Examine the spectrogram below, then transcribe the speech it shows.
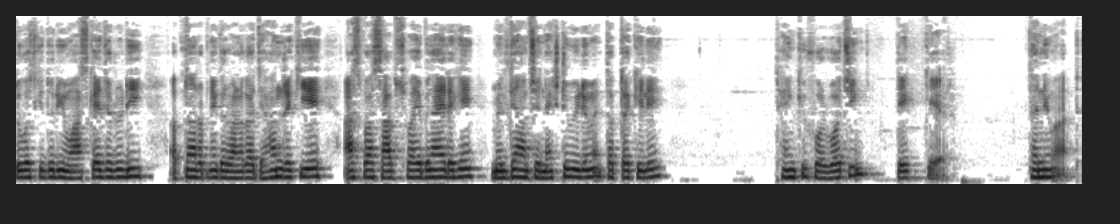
दो गज की दूरी मास्क है ज़रूरी। अपना और अपने घर वालों का ध्यान रखिए, आसपास साफ़ सफ़ाई बनाए रखें। मिलते हैं आपसे नेक्स्ट वीडियो में। तब तक के लिए thank you for watching take care धन्यवाद।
